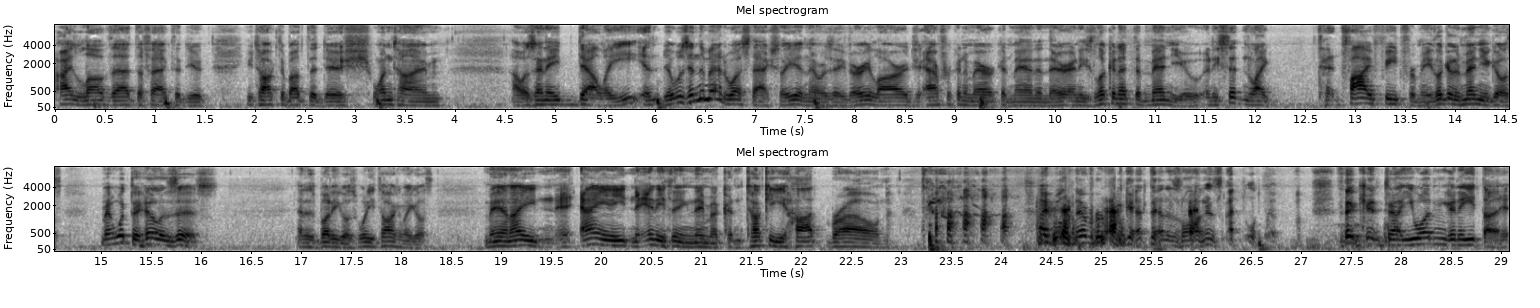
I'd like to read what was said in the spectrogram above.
I love that the fact that you you talked about the dish one time. I was in a deli. In, it was in the Midwest actually, and there was a very large African American man in there, and he's looking at the menu, and he's sitting like 10, five feet from me, looking at the menu. Goes, "Man, what the hell is this?" And his buddy goes, "What are you talking about?" He goes, "Man, I ain't I ain't eating anything named a Kentucky hot brown." I will never forget that as long as I live. The Kentucky, he wasn't going to eat the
